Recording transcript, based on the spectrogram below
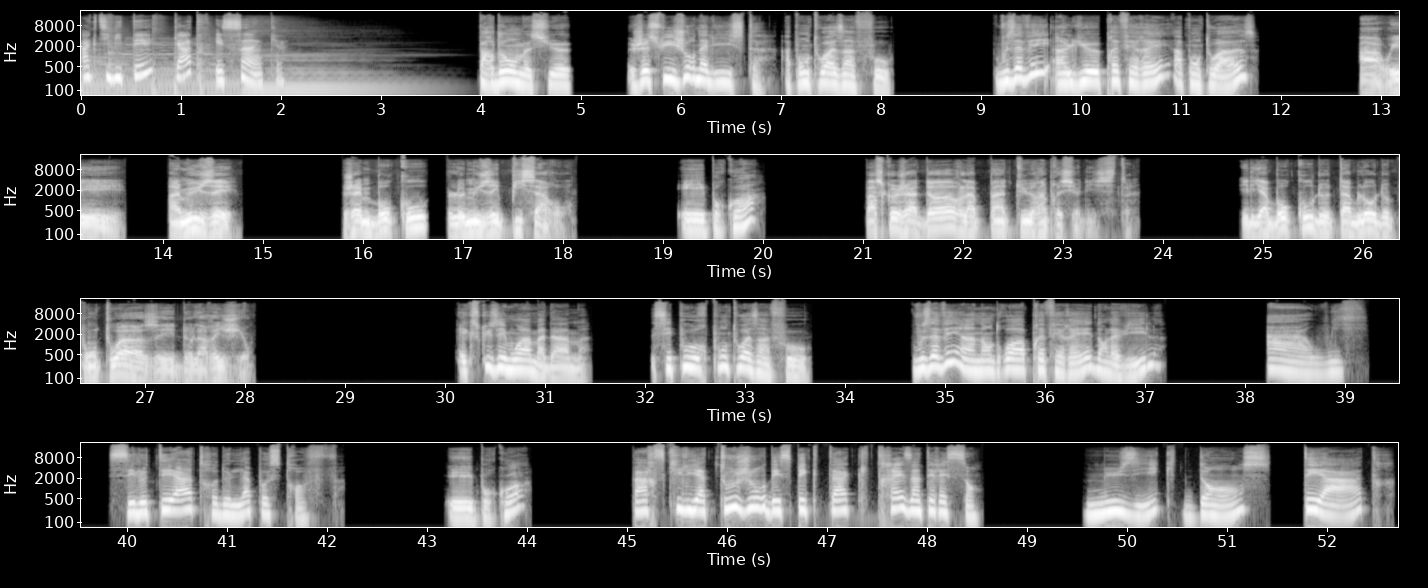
Activités 4 et 5. Pardon, monsieur. Je suis journaliste à Pontoise Info. Vous avez un lieu préféré à Pontoise? Ah oui, un musée. J'aime beaucoup le musée Pissarro, Et pourquoi? Parce que j'adore la peinture impressionniste. Il y a beaucoup de tableaux de Pontoise et de la région. Excusez-moi, madame. C'est pour Pontoise Info. Vous avez un endroit préféré dans la ville? Ah oui, c'est le théâtre de l'apostrophe. Et pourquoi? Parce qu'il y a toujours des spectacles très intéressants. Musique, danse, théâtre,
